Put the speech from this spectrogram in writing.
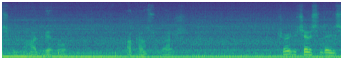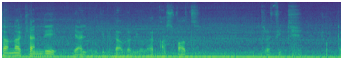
Şimdi o akan sular. Köyün içerisinde insanlar kendi yerleri gibi davranıyorlar. Asfalt, trafik da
